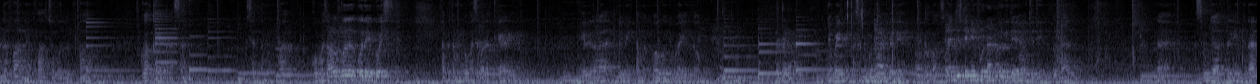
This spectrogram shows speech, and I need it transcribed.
udah Val ya Val coba dulu Val. Gue kayak ngerasa bisa temen gue gue masalah gue gue udah egois. Tapi temen gue masih pada care gitu. Gitu lah demi temen gue gue nyobain dong. Udah beda lagi. nyobain masa himpunan udah deh. Udah bang saya Lanjutin himpunan lu gitu ya? jadi himpunan. Nah semenjak dari himpunan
